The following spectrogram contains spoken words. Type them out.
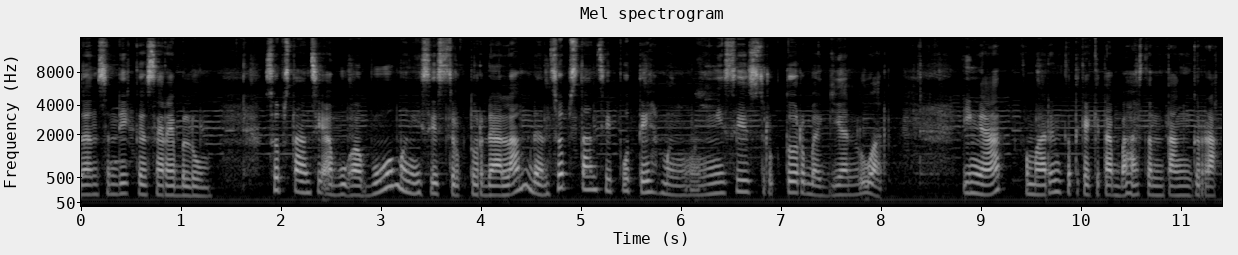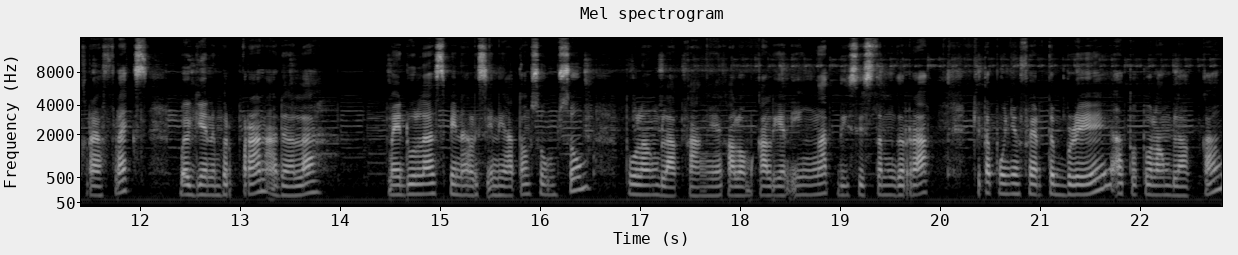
dan sendi ke cerebellum. Substansi abu-abu mengisi struktur dalam dan substansi putih mengisi struktur bagian luar. Ingat, kemarin ketika kita bahas tentang gerak refleks, bagian yang berperan adalah medula spinalis ini atau sumsum -sum tulang belakang ya. Kalau kalian ingat di sistem gerak, kita punya vertebrae atau tulang belakang.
